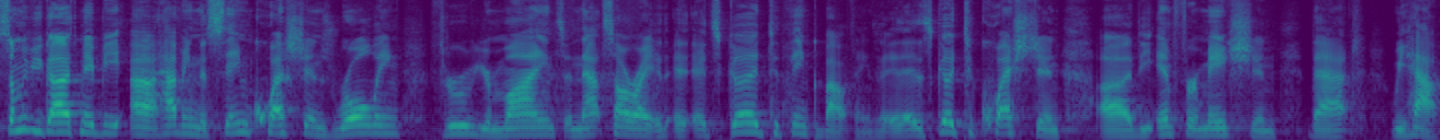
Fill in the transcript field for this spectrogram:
Some of you guys may be uh, having the same questions rolling through your minds, and that's all right. It, it's good to think about things, it's good to question uh, the information that we have.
